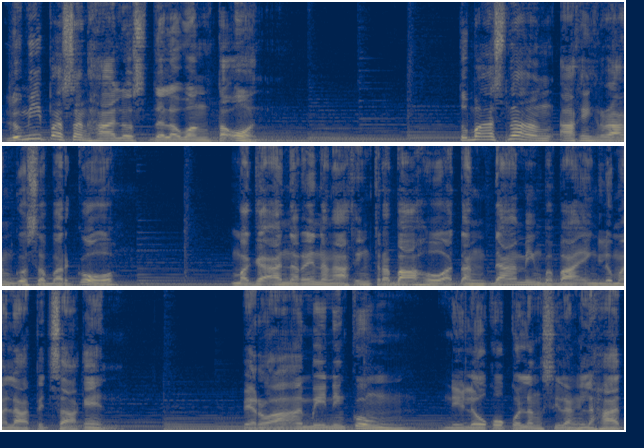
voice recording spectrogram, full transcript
Lumipas ang halos dalawang taon. Tumaas na ang aking ranggo sa barko magaan na rin ang aking trabaho at ang daming babaeng lumalapit sa akin. Pero aaminin kong niloko ko lang silang lahat.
